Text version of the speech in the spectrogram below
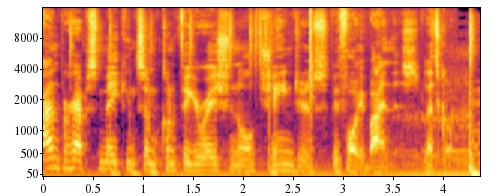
and perhaps making some configurational changes before you're buying this. Let's go.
